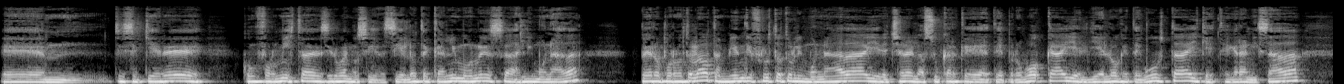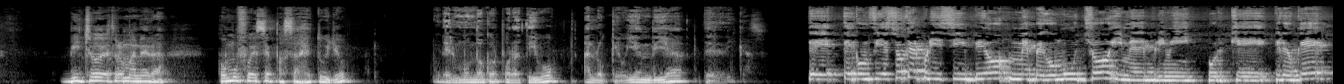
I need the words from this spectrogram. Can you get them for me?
em, si se quiere, conformista de decir, bueno, si el cielo te caen limones, haz limonada. Pero por otro lado también disfruta tu limonada y echar el azúcar que te provoca y el hielo que te gusta y que esté granizada. Dicho de otra manera, ¿cómo fue ese pasaje tuyo del mundo corporativo a lo que hoy en día te dedicas? Te, confieso que al principio me pegó mucho y me deprimí, porque creo que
